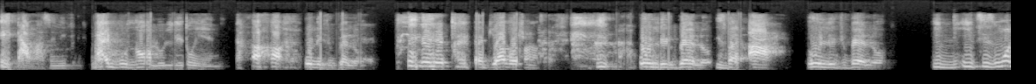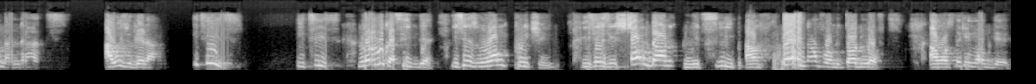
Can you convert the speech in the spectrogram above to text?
eight hours in the Bible not lo le to yen. O le ju bẹ́ẹ̀. Thank you, have a chance. Only bẹ́ẹ̀ lọ. It's like ah, o le ju bẹ́ẹ̀ lọ. It is more than that. Are we together? It is. It is. Look, look at it there. He says long preaching. He says he sat down with sleep and fell down from the third loft and was taken up dead.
